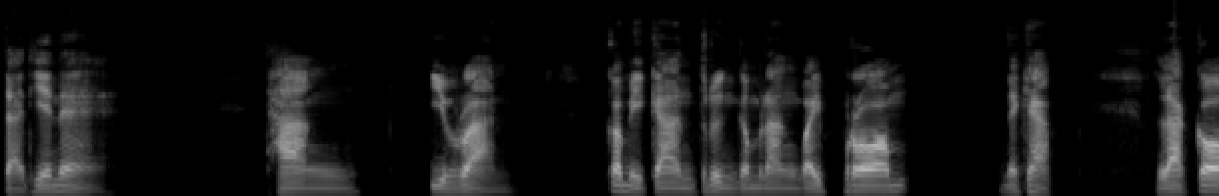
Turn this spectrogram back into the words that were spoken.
แต่ที่แน่ ทางอิหร่าน ก็มีการตรึงกำลังไว้พร้อมนะครับ แล้วก็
